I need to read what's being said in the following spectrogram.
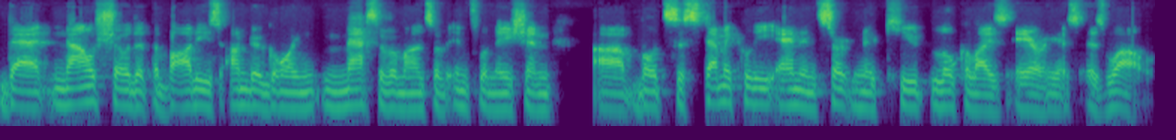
that now show that the body's undergoing massive amounts of inflammation, uh, both systemically and in certain acute localized areas as well.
